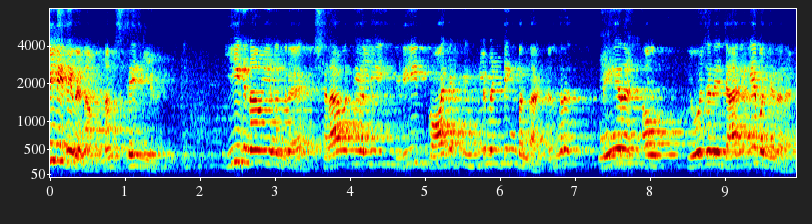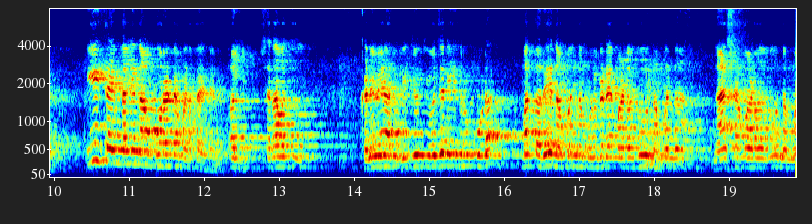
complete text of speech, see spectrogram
ಇಲ್ಲಿದ್ದೇವೆ ನಾವು ನಮ್ಮ ಸ್ಟೇಜ್ ಇಲ್ಲಿದೆ. ಈಗ ನಾವು ಏನಂದ್ರೆ ಶರಾವತಿಯಲ್ಲಿ ಇಡೀ ಪ್ರಾಜೆಕ್ಟ್ ಇಂಪ್ಲಿಮೆಂಟಿಂಗ್ ಬಂದಾಗ, ಅಂದ್ರೆ ನೇರ ಅವ್ರ ಯೋಜನೆ ಜಾರಿಗೆ ಬಂದಿದ್ದಾರೆ. ಈ ಟೈಮ್ನಲ್ಲಿ ನಾವು ಹೋರಾಟ ಮಾಡ್ತಾ ಇದ್ದೇವೆ, ಅಲ್ಲಿ, ಶರಾವತಿ ಕಣಿವೆ ಅದು ವಿದ್ಯುತ್ ಯೋಜನೆ ಇದ್ರೂ ಕೂಡ ಮತ್ತೆ ಅದೇ ನಮ್ಮನ್ನ ಮುಳುಗಡೆ ಮಾಡೋದು, ನಮ್ಮನ್ನ ನಾಶ ಮಾಡೋದು, ನಮ್ಮ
